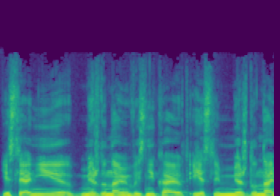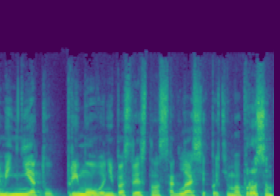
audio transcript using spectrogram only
если они между нами возникают, если между нами нету прямого непосредственного согласия по этим вопросам,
